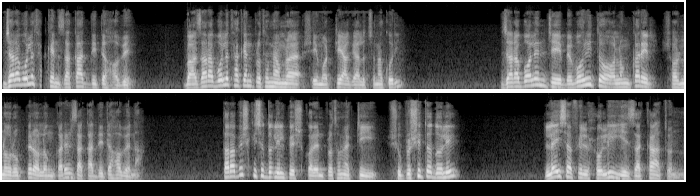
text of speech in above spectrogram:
যারা বলে থাকেন জাকাত দিতে হবে বা যারা বলে থাকেন, প্রথমে আমরা সেই মতটি আগে আলোচনা করি। যারা বলেন যে ব্যবহৃত অলঙ্কারের স্বর্ণ রৌপ্যের অলঙ্কারের জাকাত দিতে হবে না। তারা বেশ কিছু দলিল পেশ করেন। প্রথম একটি সুপ্রসিদ্ধ দলিল লেইসাফিল হলি ইয়ে জাকাতন।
